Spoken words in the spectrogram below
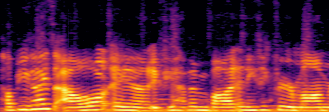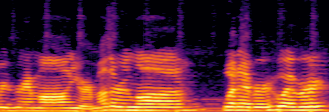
help you guys out. And if you haven't bought anything for your mom, your grandma, your mother-in-law, whatever, whoever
